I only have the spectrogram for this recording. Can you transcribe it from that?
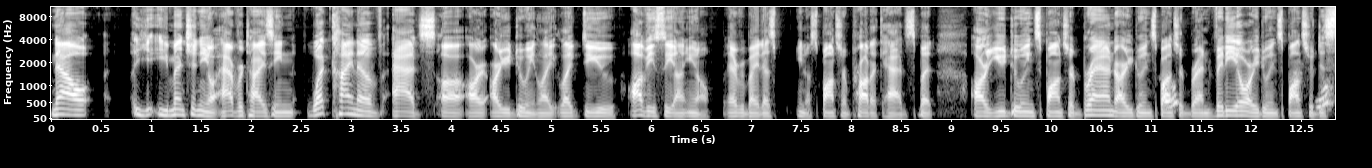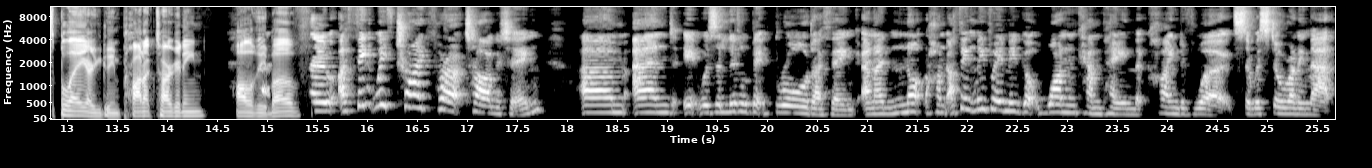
Now, you mentioned you know advertising. What kind of ads uh, are are you doing? Like like do you obviously uh, you know everybody does you know sponsored product ads but are you doing sponsored brand? Are you doing sponsored brand video? Are you doing sponsored display? Are you doing product targeting? All of the above? So i think we've tried product targeting um, and it was a little bit broad, I think. And I'm not, I think we've maybe got one campaign that kind of worked. So we're still running that.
